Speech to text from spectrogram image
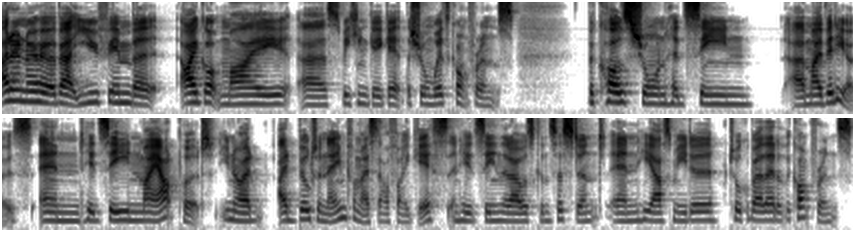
I don't know about you, Fem, but I got my uh, speaking gig at the Sean Wes conference because Sean had seen uh, my videos and he'd seen my output. You know, I'd I'd built a name for myself, I guess, and he'd seen that I was consistent, and he asked me to talk about that at the conference.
